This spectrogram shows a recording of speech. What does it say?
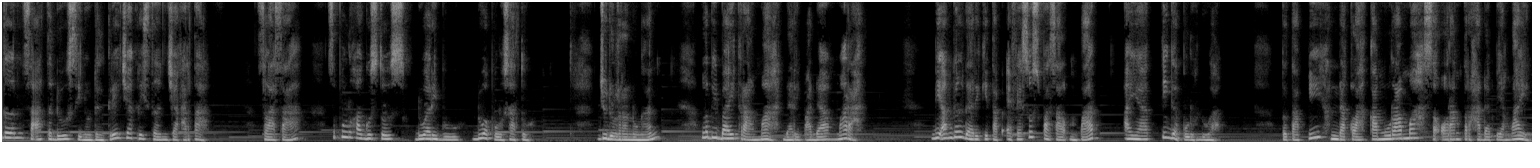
Penuntun Saat Teduh Sinode Gereja Kristen Jakarta. Selasa 10 Agustus 2021 Judul Renungan Lebih baik ramah daripada marah. Diambil dari kitab Efesus pasal 4 ayat 32 Tetapi hendaklah kamu ramah seorang terhadap yang lain.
